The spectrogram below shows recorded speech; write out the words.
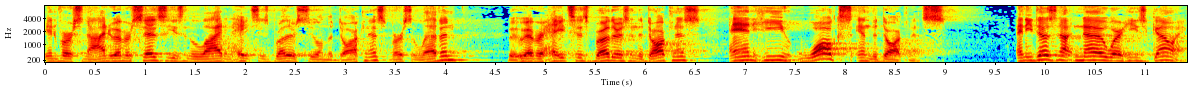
in verse 9, whoever says he is in the light and hates his brother is still in the darkness. Verse 11, but whoever hates his brother is in the darkness, and he walks in the darkness, and he does not know where he's going.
